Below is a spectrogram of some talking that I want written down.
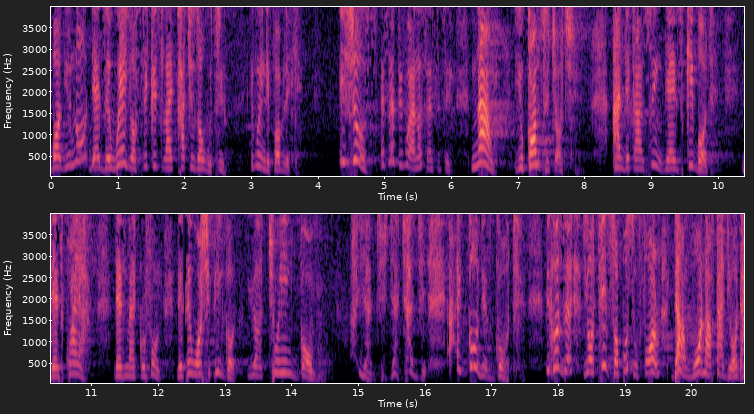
But you know, there's a way your secret life catches up with you, even in the public. It shows, except people are not sensitive. Now, you come to church and they can sing. There is keyboard, there's choir, there's microphone. They say worshiping God. You are chewing gum. God is God. Because uh, your teeth supposed to fall down one after the other.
